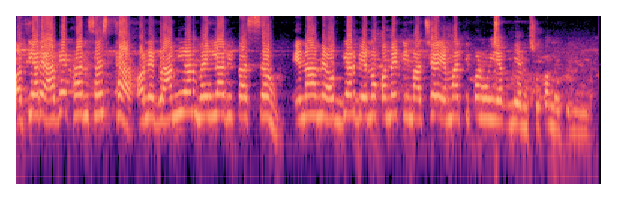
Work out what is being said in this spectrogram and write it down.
અત્યારે આગે ખાન સંસ્થા અને ગ્રામીણ મહિલા વિકાસ સંઘ, એના અમે અગિયાર બેનો કમિટીમાં છે, એમાંથી પણ હું એક બેન છું કમિટી અંદર.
